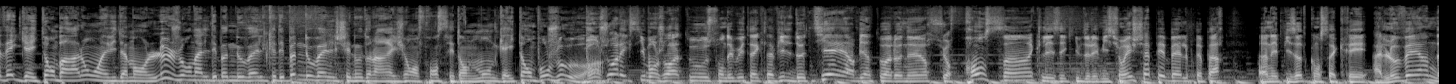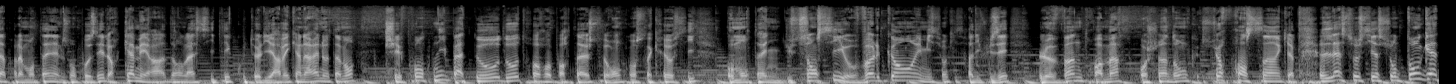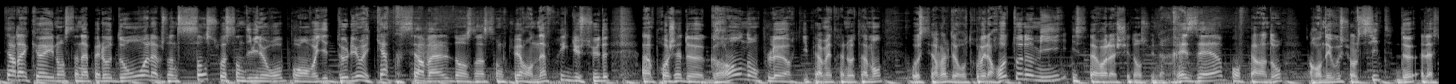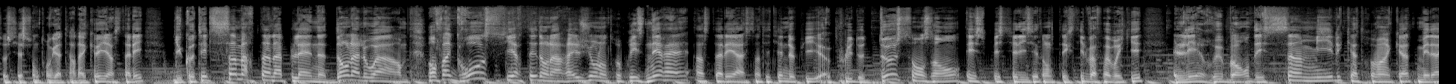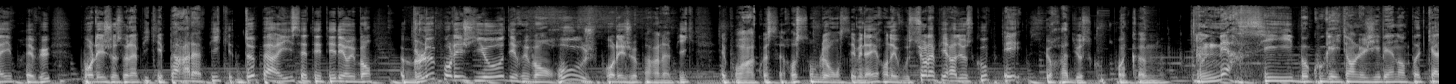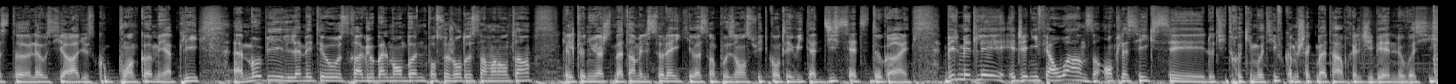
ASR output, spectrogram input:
avec Gaëtan Barallon, évidemment, le journal des bonnes nouvelles, que des bonnes nouvelles chez nous dans la région, en France et dans le monde. Gaëtan, bonjour. Bonjour Alexis, bonjour à tous. On débute avec la ville de Thiers, bientôt à l'honneur sur France 5. Les équipes de l'émission Échappée Belle préparent un épisode consacré à l'Auvergne. D'après la montagne, elles ont posé leurs caméras dans la cité coutelière avec un arrêt notamment chez Fontenay-Pateau. D'autres reportages seront consacrés aussi aux montagnes du Sancy, au volcan. Émission qui sera diffusée le 23 mars prochain donc sur France 5. L'association Tonga Terre d'accueil lance un appel aux dons. Elle a besoin de 170 000 euros pour envoyer deux lions et quatre cervales dans un sanctuaire en Afrique du Sud. Un projet de grande ampleur qui permettrait notamment aux cervales de retrouver leur autonomie. Ils seraient relâchés dans une réserve pour faire un don. Rendez-vous sur le site de l'association Tonga Terre d'accueil installée du côté de Saint-Martin-la-Plaine dans la Loire. Enfin, grosse fierté dans la région, l'entreprise Néret, installée à Saint-Etienne depuis plus de 200 ans et spécialisée dans le textile, va fabriquer les rubans des 5084 médailles prévues pour les Jeux Olympiques et Paralympiques de Paris cet été. Des rubans bleus pour les JO, des rubans rouges pour les Jeux Paralympiques. Et pour voir à quoi ça ressembleront ces médailles, rendez-vous sur l'appli Radioscoop et sur radioscoop.com. Merci beaucoup Gaëtan, le JBN en podcast, euh, là aussi radioscoop.com et appli euh, mobile. La météo sera globalement bonne pour ce jour de Saint-Valentin. Quelques nuages ce matin, mais le soleil qui va s'imposer ensuite, comptez 8 à 17 degrés. Bill Medley et Jennifer Warnes en classique, c'est le titre qui motive, comme chaque matin après le JBN, le voici.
